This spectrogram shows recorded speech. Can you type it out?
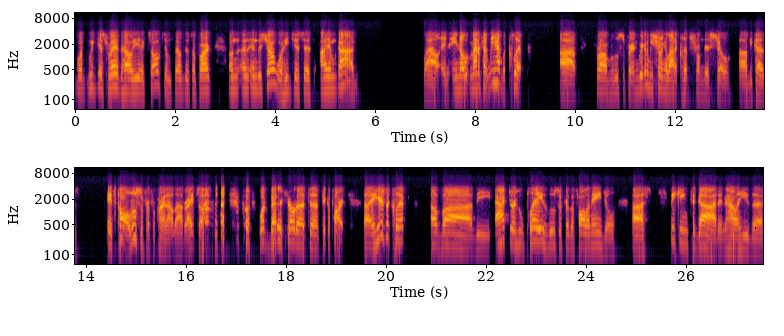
what we just read, how he exalts himself. There's a part on, on in the show where he just says, "I am God." Wow, and you know, matter of fact, we have a clip uh, from Lucifer, and we're going to be showing a lot of clips from this show uh, because it's called Lucifer for crying out loud, right? So, what better show to to pick apart? Uh, here's a clip of uh, the actor who plays Lucifer, the fallen angel, uh, speaking to God and how he's a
